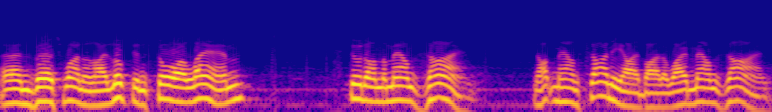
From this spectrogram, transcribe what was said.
And verse 1, And I looked and saw a lamb stood on the Mount Zion, not Mount Sinai, by the way, Mount Zion,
